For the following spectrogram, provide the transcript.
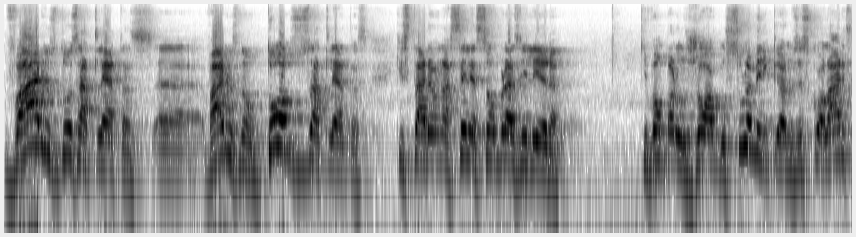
Vários dos atletas, uh, vários não, todos os atletas que estarão na seleção brasileira que vão para os Jogos Sul-Americanos Escolares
